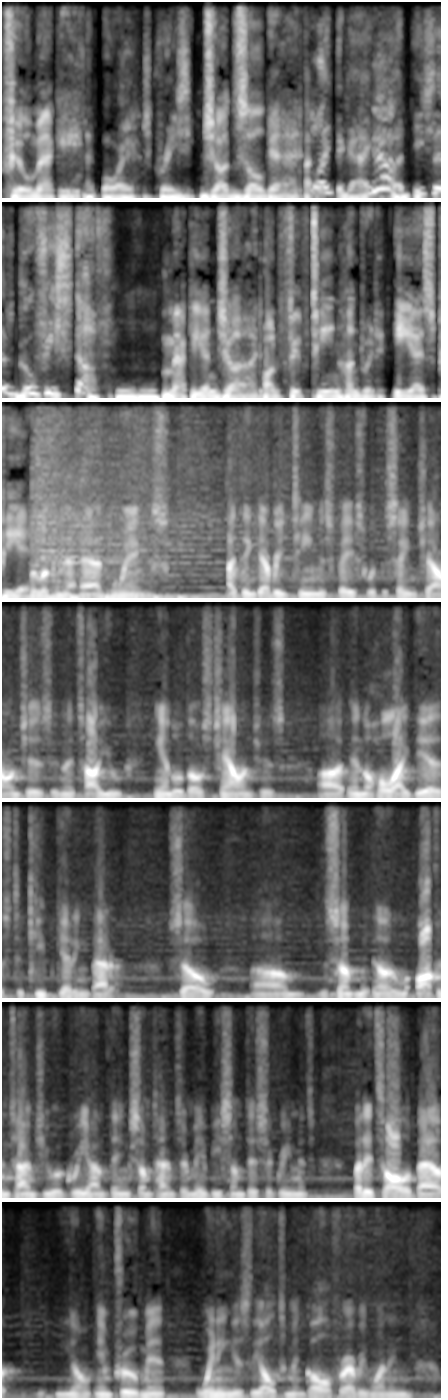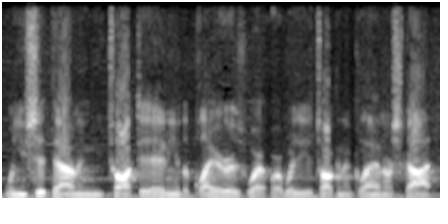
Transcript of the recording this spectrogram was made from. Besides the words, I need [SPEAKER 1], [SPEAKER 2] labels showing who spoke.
[SPEAKER 1] Phil Mackey,
[SPEAKER 2] That boy is crazy.
[SPEAKER 1] Judd Zulgad,
[SPEAKER 2] I like the guy, but he says goofy stuff.
[SPEAKER 1] Mackey and Judd on 1500 ESPN.
[SPEAKER 3] We're looking to add wings. I think every team is faced with the same challenges, and it's how you handle those challenges. Uh, and the whole idea is to keep getting better. So, um, some uh, oftentimes you agree on things. Sometimes there may be some disagreements, but it's all about you know improvement. Winning is the ultimate goal for everyone. And when you sit down and you talk to any of the players, or whether you're talking to Glenn or Scott,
